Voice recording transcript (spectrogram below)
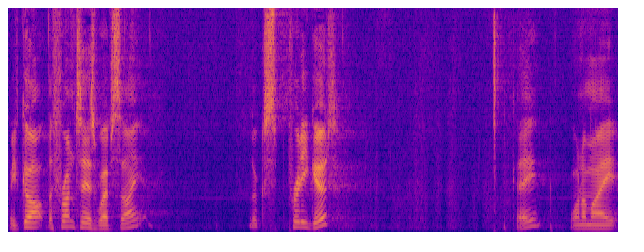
we've got the Fronteers website. Looks pretty good. Okay, one of my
